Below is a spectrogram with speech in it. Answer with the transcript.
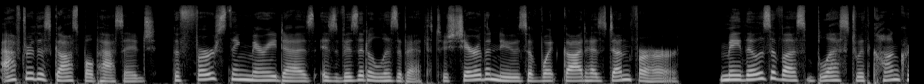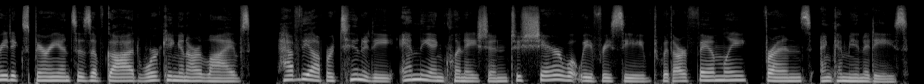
after this gospel passage, the first thing Mary does is visit Elizabeth to share the news of what God has done for her. May those of us blessed with concrete experiences of God working in our lives have the opportunity and the inclination to share what we've received with our family, friends, and communities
